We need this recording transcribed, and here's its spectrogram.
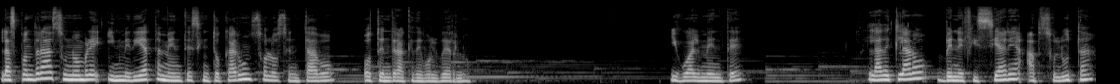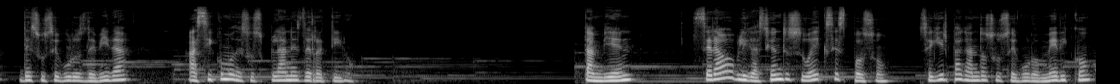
las pondrá a su nombre inmediatamente sin tocar un solo centavo o tendrá que devolverlo. Igualmente, la declaro beneficiaria absoluta de sus seguros de vida, así como de sus planes de retiro. También será obligación de su ex esposo seguir pagando su seguro médico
